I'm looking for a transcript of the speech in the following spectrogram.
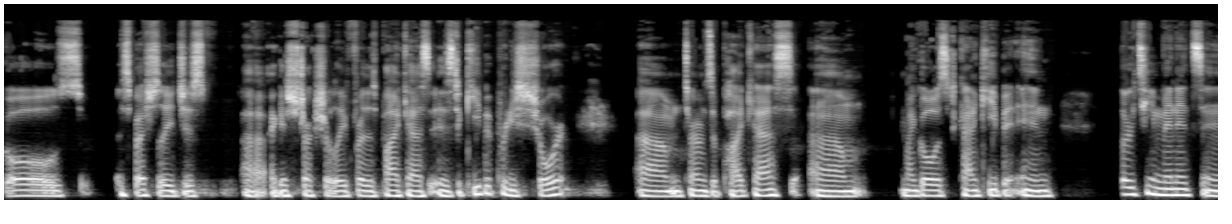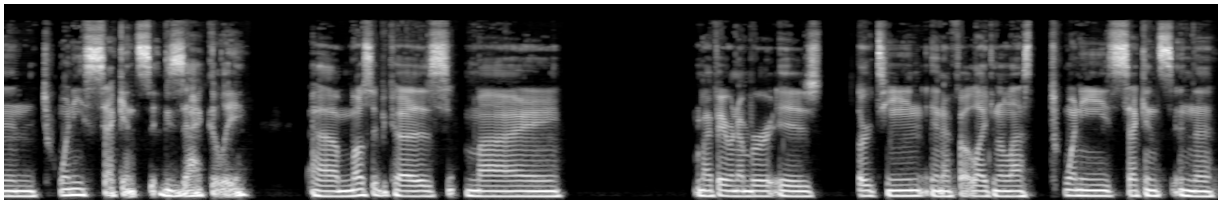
goals, especially just, uh, I guess, structurally for this podcast, is to keep it pretty short um, in terms of podcasts. Um, my goal is to kind of keep it in 13 minutes and 20 seconds exactly. Um, mostly because my my favorite number is 13 and I felt like in the last 20 seconds in the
